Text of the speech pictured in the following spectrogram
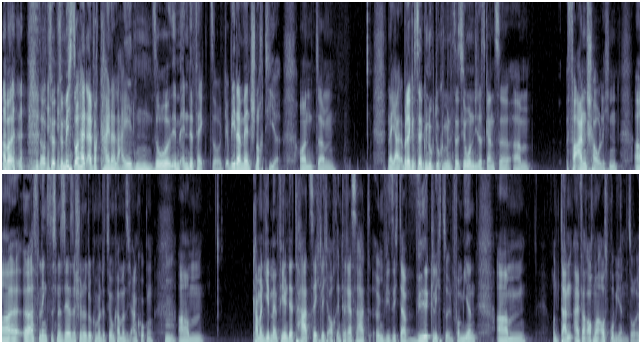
Aber äh, so, für, für mich soll halt einfach keiner leiden, so im Endeffekt. So. Weder Mensch noch Tier. Und ähm, naja, aber da gibt es ja genug Dokumentationen, die das Ganze ähm, veranschaulichen. Äh, Earthlings ist eine sehr, sehr schöne Dokumentation, kann man sich angucken. Hm. Ähm, kann man jedem empfehlen, der tatsächlich auch Interesse hat, irgendwie sich da wirklich zu informieren. Ähm, und dann einfach auch mal ausprobieren. So,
